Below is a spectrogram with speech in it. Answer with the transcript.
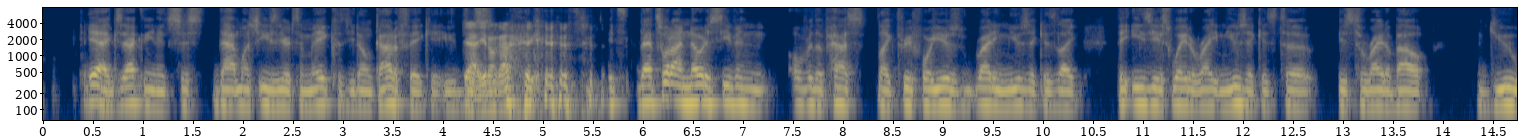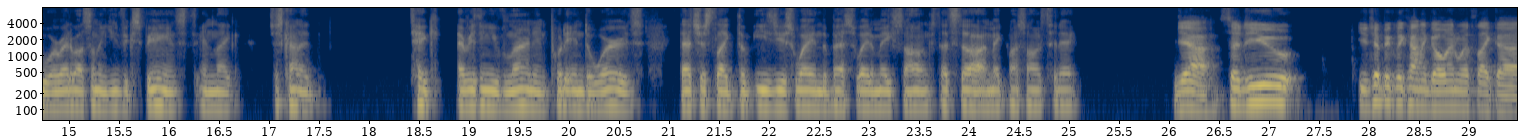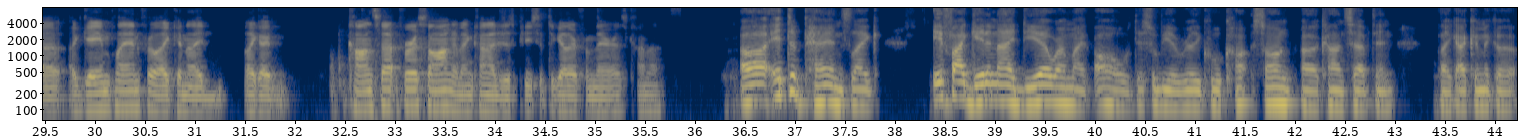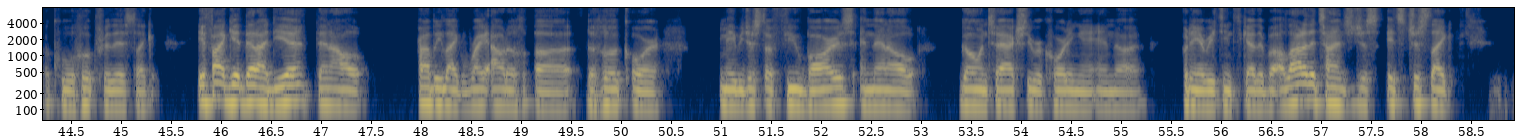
Yeah, exactly. And it's just that much easier to make because you don't gotta fake it. You just, yeah, you don't gotta pick it. it's that's what I noticed even over the past like three, four years writing music is like the easiest way to write music is to is to write about you or write about something you've experienced and like just kind of take everything you've learned and put it into words. That's just like the easiest way and the best way to make songs. That's still how I make my songs today. Yeah. So do you you typically kind of go in with like a, a game plan for like an I like a concept for a song and then kind of just piece it together from there is kind of Uh, it depends. Like, if I get an idea where I'm like, oh, this would be a really cool co- song uh, concept, and like I could make a, a cool hook for this. Like, if I get that idea, then I'll probably like write out a uh the hook or maybe just a few bars, and then I'll go into actually recording it and uh putting everything together. But a lot of the times, just it's just like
